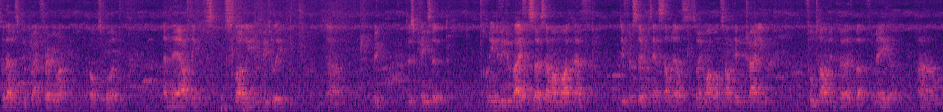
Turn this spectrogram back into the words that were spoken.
so that was a good break for everyone, the whole squad. And now I think slowly, individually, um, just keeps it on an individual basis. So someone might have different circumstances someone else. So he might want some people training full time in Perth, but for me, um,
